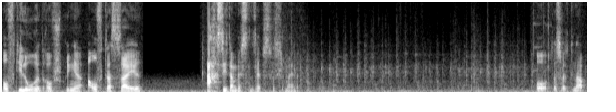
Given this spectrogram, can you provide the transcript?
auf die Lore drauf springe, auf das Seil. Ach, sieht am besten selbst, was ich meine. Oh, das wird knapp.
